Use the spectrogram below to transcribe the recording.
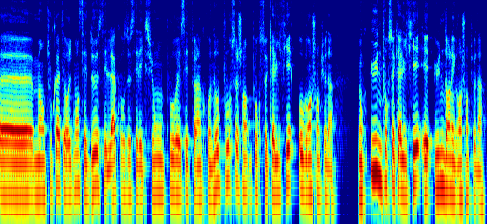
Euh, mais en tout cas, théoriquement, c'est deux. C'est la course de sélection pour essayer de faire un chrono pour se pour se qualifier au grand championnat. Donc une pour se qualifier et une dans les grands championnats.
